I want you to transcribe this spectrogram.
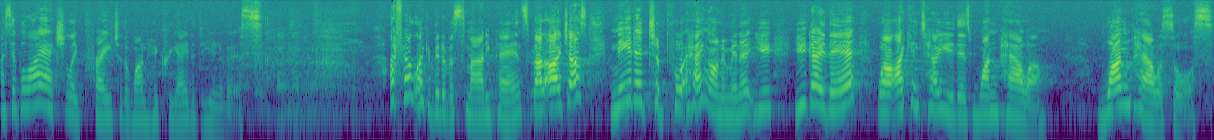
I said, Well, I actually pray to the one who created the universe. I felt like a bit of a smarty pants, but I just needed to put, hang on a minute, you, you go there. Well, I can tell you there's one power, one power source.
